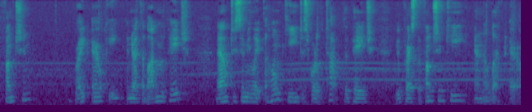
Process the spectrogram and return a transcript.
Function, right arrow key, and you're at the bottom of the page. Now to simulate the home key to scroll to the top of the page, you press the function key and the left arrow.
